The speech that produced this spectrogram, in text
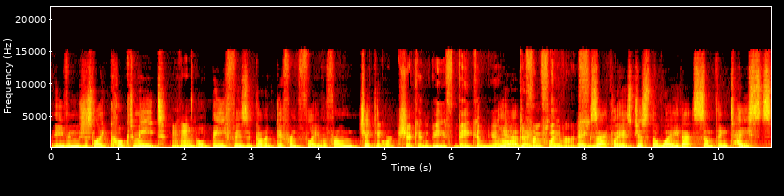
even just like cooked meat. Mm-hmm. Or beef is got a different flavor from chicken. Or chicken, beef, bacon, yeah, Yeah, all they- different flavors. Exactly. It's just the way that something tastes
